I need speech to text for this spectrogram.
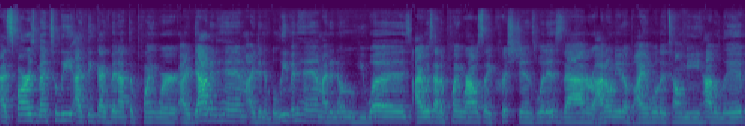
As far as mentally, I think I've been at the point where I doubted him. I didn't believe in him. I didn't know who he was. I was at a point where I was like, Christians, what is that? Or I don't need a Bible to tell me how to live.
